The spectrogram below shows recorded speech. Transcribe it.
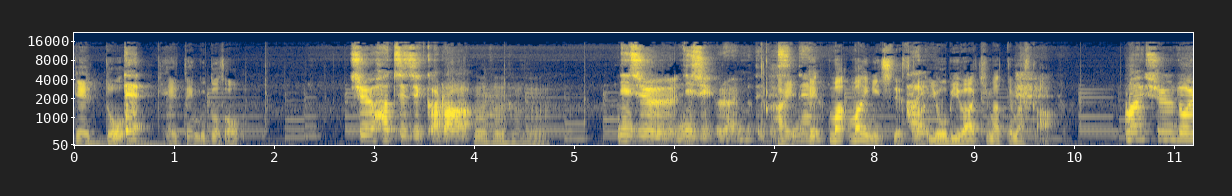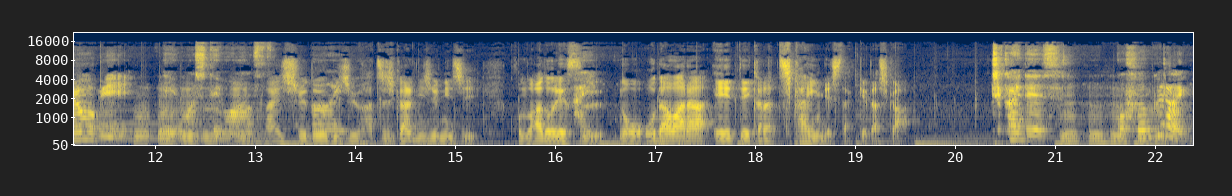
えーっとで閉店。どうぞ。18時から22時ぐらいまでですね。はい。えま毎日ですか？はい。曜日は決まってますか？毎週土曜日に今してます。毎週土曜日はい。18時から22時、このアドレスの小田原英帝から近いんでしたっけ？確か。近いです。5 5分ぐらい、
